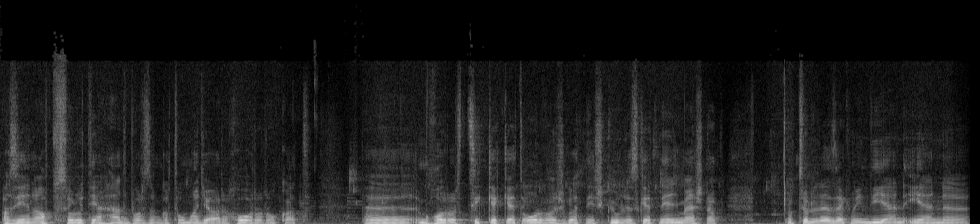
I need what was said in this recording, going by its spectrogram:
az ilyen abszolút ilyen hátborzongató magyar horrorokat, ö, horror cikkeket olvasgatni és küldözgetni egymásnak. Tudod, ezek mind ilyen, ilyen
